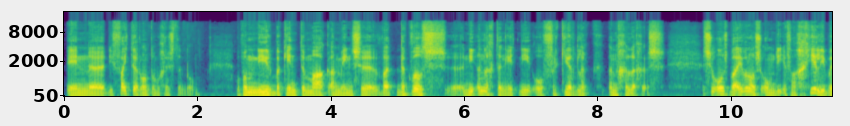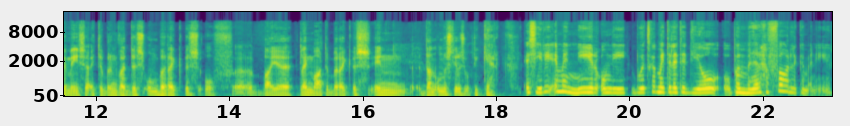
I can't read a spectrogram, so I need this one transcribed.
en uh, die feite rondom Christendom op 'n manier bekend te maak aan mense wat dikwels uh, nie inligting het nie of verkeerdelik ingelig is. So ons beywer ons om die evangelie by mense uit te bring wat dus onbereik is of uh, baie klein mate bereik is en dan ondersteun ons ook die kerk. Is hierdie 'n manier om die boodskap met hulle te deel op 'n minder gevaarlike manier?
